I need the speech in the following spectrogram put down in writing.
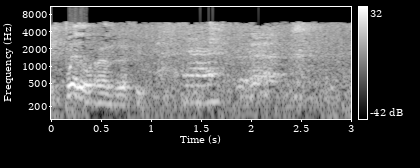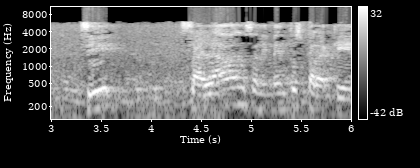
me puedo ahorrar el refri. ¿Sí? Salaban los alimentos para que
